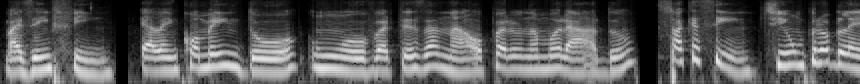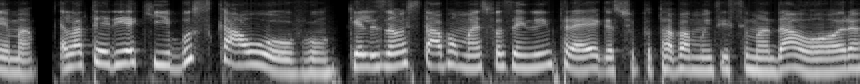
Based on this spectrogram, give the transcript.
Mas enfim, ela encomendou um ovo artesanal para o namorado. Só que assim, tinha um problema. Ela teria que ir buscar o ovo, que eles não estavam mais fazendo entregas, tipo, estava muito em cima da hora.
